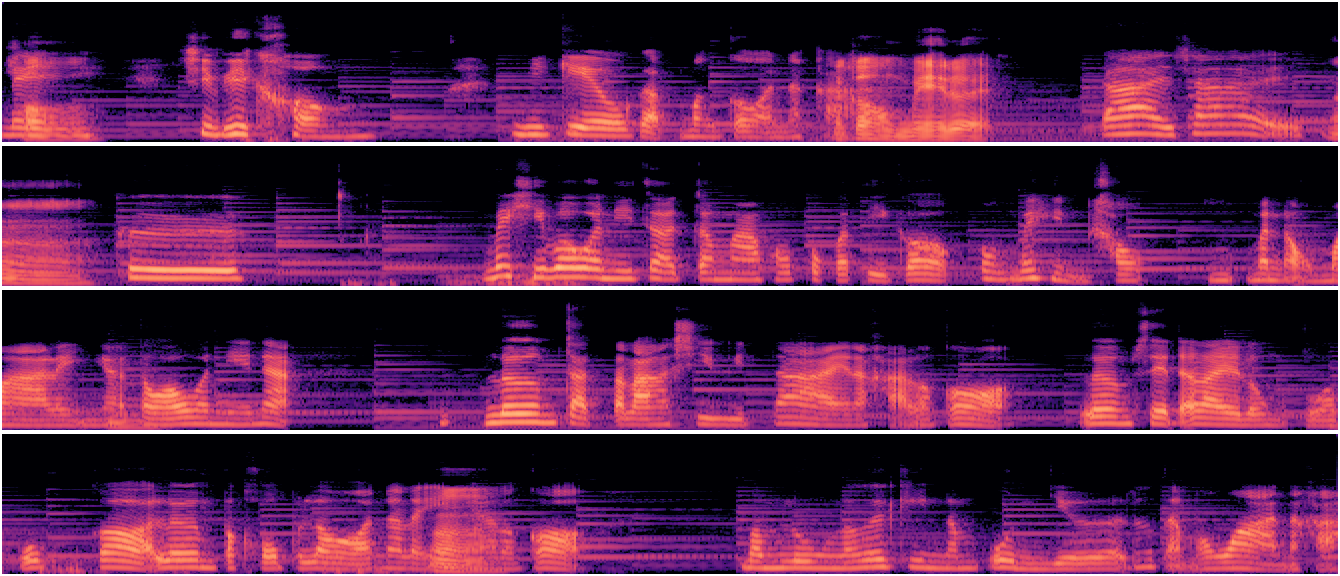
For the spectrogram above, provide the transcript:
ในของชีวิตของมิเกลกับมังกรนะคะ แล้วก็ของเมย์ด้วย ได้ใช่เออคือไม่คิดว่าวันนี้จะจะมาเพราะปกติก็ก็ไม่เห็นเขามันออกมาอะไรอย่างเงี้ยอืมแต่ว่าวันนี้เนี่ย เริ่มจัดตารางชีวิตได้นะคะ แล้วก็เริ่มเซตอะไรลงตัวปุ๊บก็เริ่มประคบร้อนอะไรอย่างเงี้ย แล้วก็บำรุงแล้วก็กินน้ำอุ่นเยอะตั้งแต่เมื่อวานนะคะ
